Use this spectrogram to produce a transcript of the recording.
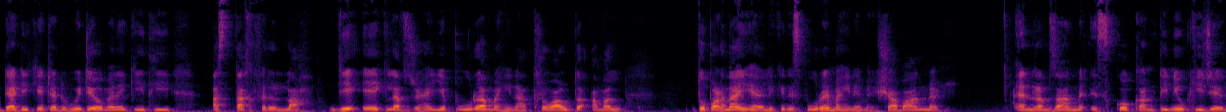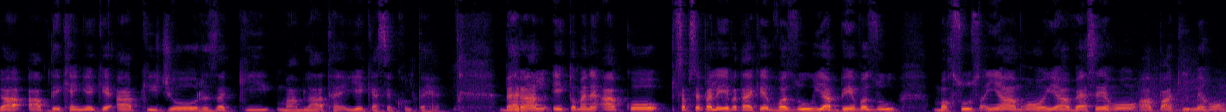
डेडिकेटेड वीडियो मैंने की थी, अस्तगफिरुल्लाह। ये एक लफ्ज़ जो है, ये पूरा महीना थ्रू आउट द अमल तो पढ़ना ही है, लेकिन इस पूरे महीने में, शाबान में एन रमज़ान में इसको कंटिन्यू कीजिएगा। आप देखेंगे कि आपकी जो रिजक की मामलात हैं, ये कैसे खुलते हैं। बहरहाल, एक तो मैंने आपको सबसे पहले ये बताया कि वज़ू या बेवज़ू मखसूस अयाम हो या वैसे हो, आप पाकि में हो,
